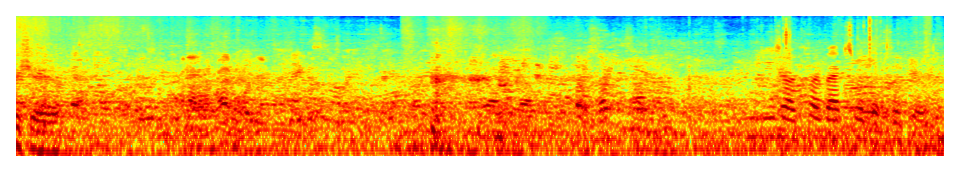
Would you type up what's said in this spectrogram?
appreciate it. These are cardbacks with the clicker.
